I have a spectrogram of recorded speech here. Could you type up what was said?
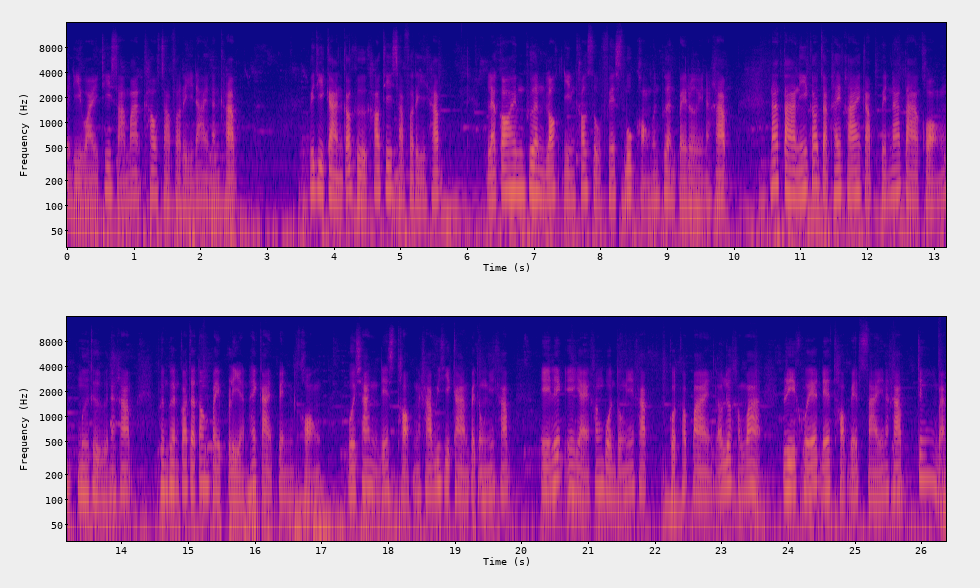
iDevice ที่สามารถเข้า Safari ได้นั่นครับ วิธีการก็คือเข้าที่ Safari ครับ แล้วก็ให้เพื่อนๆล็อกอินเข้าสู่ Facebook ของเพื่อนๆไปเลยนะครับ หน้าตานี้ก็จะคล้ายๆกับเป็นหน้าตาของมือถือนะครับ เพื่อนๆก็จะต้องไปเปลี่ยนให้กลายเป็นของเวอร์ชันเดสก์ท็อปนะครับ วิธีการไปตรงนี้ครับ A เล็ก A ใหญ่ข้างบนตรงนี้ครับ กดเข้าไปแล้วเลือกคำว่า request desktop website นะครับ จึ้งแบบ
